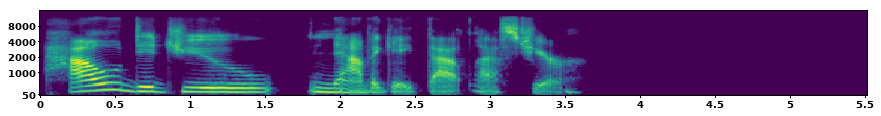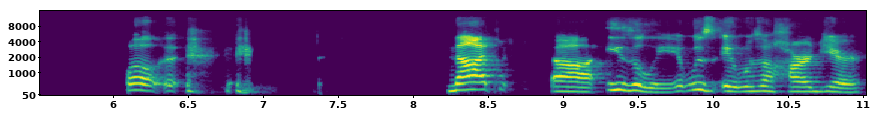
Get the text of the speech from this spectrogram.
How did you navigate that last year? Well, not uh, easily. It was it was a hard year.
